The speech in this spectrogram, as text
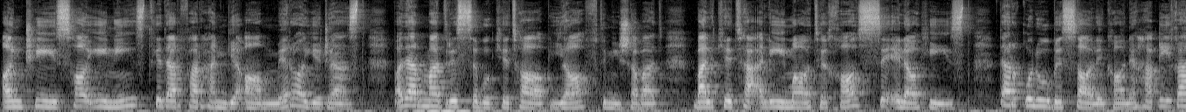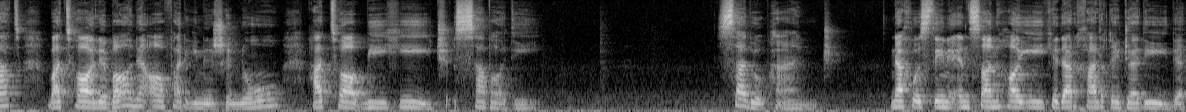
آن چیزهایی نیست که در فرهنگ عامه رایج است و در مدرسه و کتاب یافت می شود بلکه تعلیمات خاص الهی است. در قلوب سالکان حقیقت و طالبان آفرینش نو حتی بی هیچ سوادی. 105 نخستین انسانهایی که در خلق جدید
